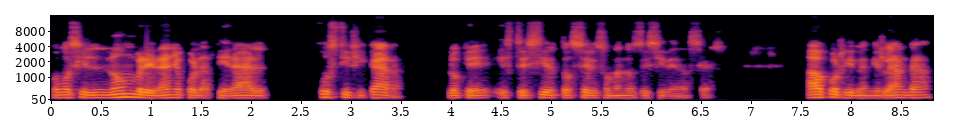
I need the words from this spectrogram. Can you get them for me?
como si el nombre daño colateral justificara lo que este, ciertos seres humanos deciden hacer. Ha ocurrido en Irlanda,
